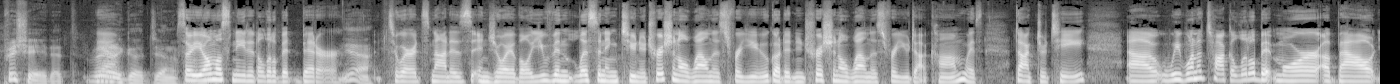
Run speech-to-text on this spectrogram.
appreciate it. Very Yeah. good, Jennifer. So you almost need it a little bit bitter. Yeah. To where it's not as enjoyable. You've been listening to Nutritional Wellness for You. Go to nutritionalwellnessforyou.com with Dr. T. Uh, we want to talk a little bit more about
